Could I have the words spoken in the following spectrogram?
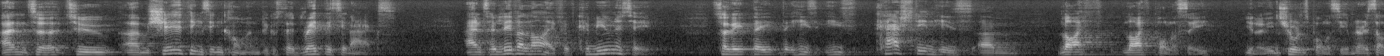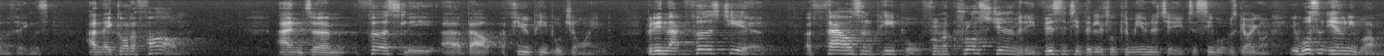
and to, to um, share things in common because they'd read this in Acts and to live a life of community. So they, they, they, he's, he's cashed in his um, life, life policy, you know, insurance policy and various other things, and they got a farm. And um, firstly, uh, about a few people joined. But in that first year, a thousand people from across Germany visited the little community to see what was going on. It wasn't the only one.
